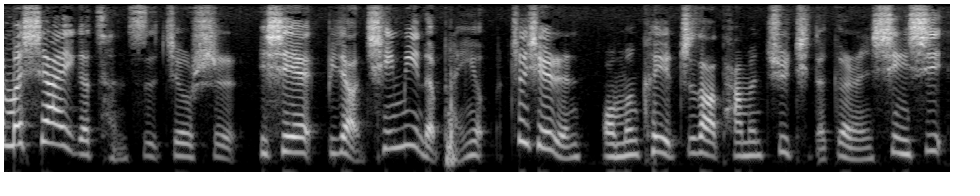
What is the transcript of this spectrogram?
那么下一个层次就是一些比较亲密的朋友，这些人我们可以知道他们具体的个人信息，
